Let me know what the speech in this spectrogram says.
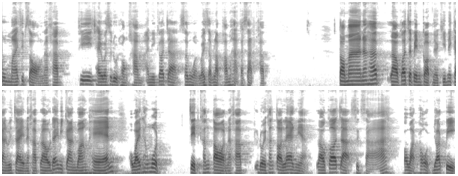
มุมไม้ 12 นะครับ ที่ใช้วัสดุทองคำอันนี้ก็จะสงวนไว้สำหรับพระมหากษัตริย์ครับต่อมานะครับเราก็จะเป็นกรอบแนวคิดในการวิจัยนะครับ เราได้มีการวางแผนเอาไว้ทั้งหมด 7 ขั้นตอนนะครับ โดยขั้นตอนแรกเนี่ยเราก็จะศึกษาประวัติพระอบยอดปีก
